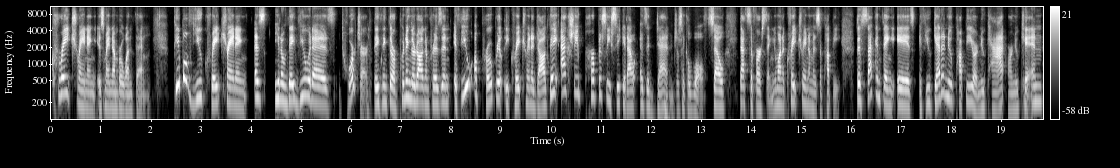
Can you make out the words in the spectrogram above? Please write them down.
crate training is my number one thing. People view crate training as, you know, they view it as torture. They think they're putting their dog in prison. If you appropriately crate train a dog, they actually purposely seek it out as a den, just like a wolf. So that's the first thing. You want to crate train them as a puppy. The second thing is if you get a new puppy or a new cat or a new kitten,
